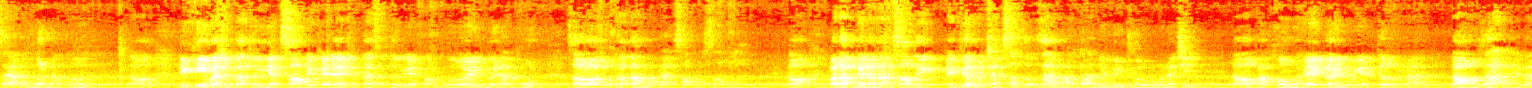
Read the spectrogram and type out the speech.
sáng và mướt nắng hơn. Đó. Thì khi mà chúng ta thực hiện xong thì cái này chúng ta sẽ thực hiện khoảng 10 15 phút sau đó chúng ta đắp mặt nạ xong và xong đó và đặc biệt là làm xong thì cái việc mà chăm sóc dưỡng da hoàn toàn như bình thường luôn đấy chị. Đó và không hề gây một hiện tượng là đau rát hay là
